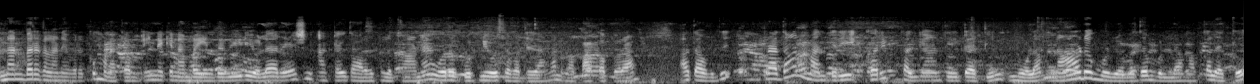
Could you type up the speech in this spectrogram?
நண்பர்கள் அனைவருக்கும் வணக்கம். இன்றைக்கி நம்ம இந்த வீடியோவில் ரேஷன் அட்டைதாரர்களுக்கான ஒரு குட் நியூஸை பற்றி தாங்க நம்ம பார்க்க போகிறோம் அதாவது பிரதான் மந்திரி கரீப் கல்யாண் திட்டத்தின் மூலம் நாடு முழுவதும் உள்ள மக்களுக்கு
